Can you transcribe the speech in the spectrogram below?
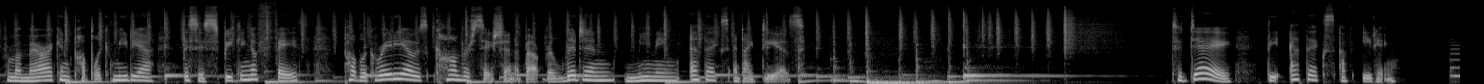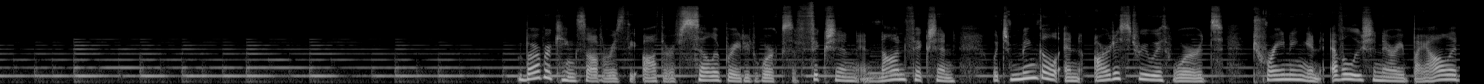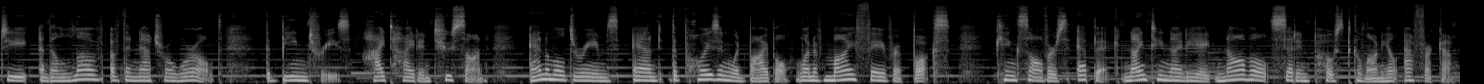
From American Public Media, this is Speaking of Faith, public radio's conversation about religion, meaning, ethics, and ideas. Today, the ethics of eating. Barbara Kingsolver is the author of celebrated works of fiction and nonfiction, which mingle an artistry with words, training in evolutionary biology, and a love of the natural world. The Bean Trees, High Tide in Tucson, Animal Dreams, and The Poisonwood Bible, one of my favorite books. Kingsolver's epic 1998 novel set in post colonial Africa.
